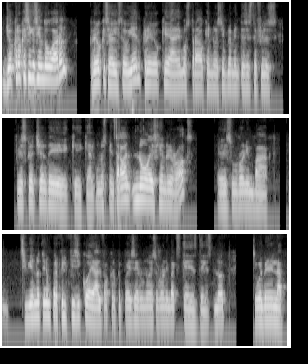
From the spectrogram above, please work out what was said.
Yo creo que sigue siendo Warren Creo que se ha visto bien, creo que ha demostrado que no es simplemente es este Phil, Scratcher de que, que, algunos pensaban, no es Henry Rocks, es un running back. Si bien no tiene un perfil físico de alfa, creo que puede ser uno de esos running backs que desde el slot se vuelven en la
